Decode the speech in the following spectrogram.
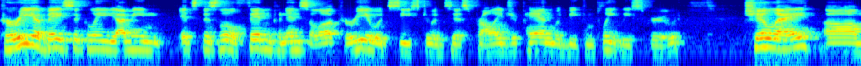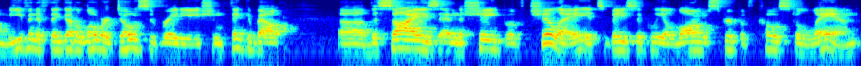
Korea basically, I mean, it's this little thin peninsula. Korea would cease to exist probably. Japan would be completely screwed. Chile, um, even if they got a lower dose of radiation, think about uh, the size and the shape of Chile. It's basically a long strip of coastal land.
